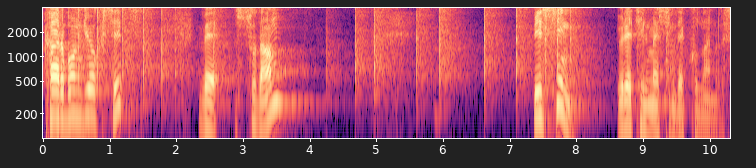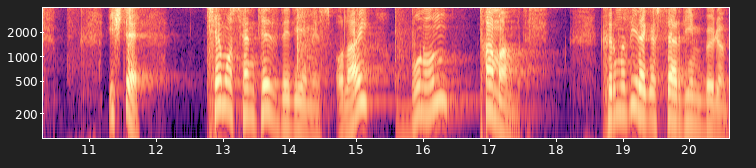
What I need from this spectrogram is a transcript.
karbondioksit ve sudan besin üretilmesinde kullanılır. İşte kemosentez dediğimiz olay bunun tamamıdır. Kırmızı ile gösterdiğim bölüm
